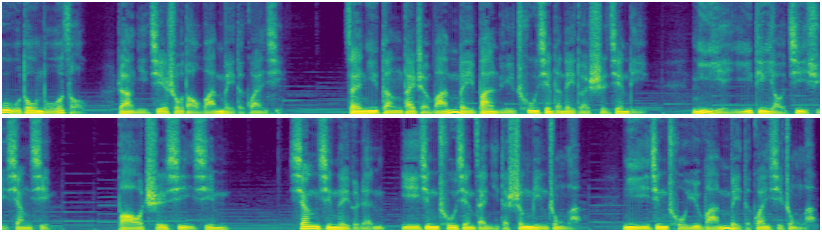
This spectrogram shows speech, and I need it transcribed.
物都挪走，让你接收到完美的关系。在你等待着完美伴侣出现的那段时间里，你也一定要继续相信，保持信心，相信那个人已经出现在你的生命中了，你已经处于完美的关系中了。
